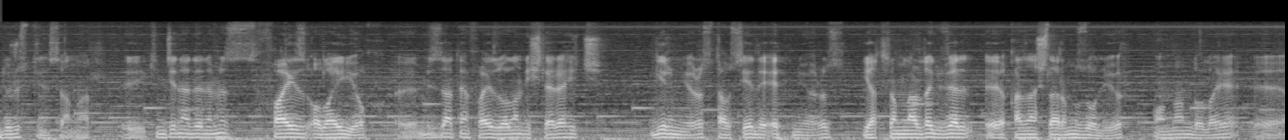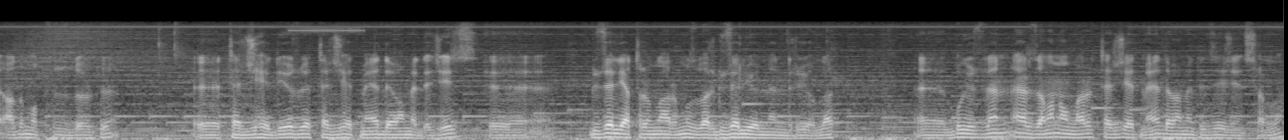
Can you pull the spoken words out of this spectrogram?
dürüst insanlar. E, ikinci nedenimiz faiz olayı yok. E, biz zaten faiz olan işlere hiç girmiyoruz, tavsiye de etmiyoruz. Yatırımlarda güzel e, kazançlarımız oluyor. Ondan dolayı adım 34'ü e, tercih ediyoruz ve tercih etmeye devam edeceğiz. Güzel yatırımlarımız var, güzel yönlendiriyorlar. Bu yüzden her zaman onları tercih etmeye devam edeceğiz inşallah.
